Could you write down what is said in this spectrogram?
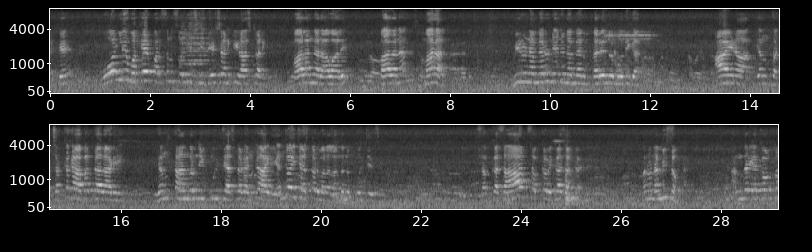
అంటే ఓన్లీ ఒకే పర్సన్ సొల్యూషన్ ఈ దేశానికి ఈ రాష్ట్రానికి. పాలన రావాలి పాలన మారాలి. మీరు నమ్మారు నేను నమ్మాను నరేంద్ర మోదీ గారు. ఆయన ఎంత చక్కగా అబద్ధాలు ఆడి ఎంత అందరినీ ఫూల్ చేస్తాడంటే ఆయన ఎంజాయ్ చేస్తాడు మనల్ని అందరినీ ఫూల్ చేసి. సబ్కా సాత్ సబ్కా వికాస్ అంటాడు. మనం నమ్మిస్తాం అందరి అకౌంట్లో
